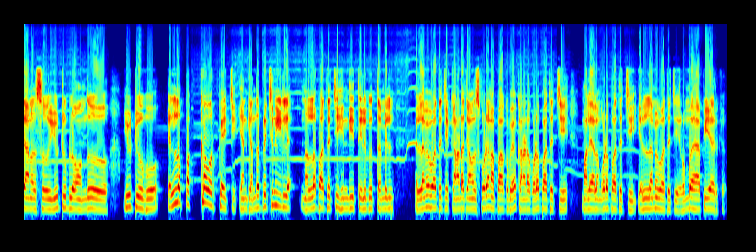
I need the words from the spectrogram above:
சேனல்ஸு யூடியூப்பில் வந்து யூடியூபு எல்லாம் பக்கா ஒர்க் ஆயிடுச்சு. எனக்கு எந்த பிரச்சனையும் இல்லை. நல்லா பார்த்துச்சு. ஹிந்தி தெலுங்கு தமிழ் எல்லாமே பார்த்துச்சு. கன்னடா சேனல்ஸ் கூட நான் பார்க்கவே கன்னடா கூட பார்த்துச்சு. மலையாளம் கூட பார்த்துச்சு. எல்லாமே பார்த்துச்சு. ரொம்ப ஹாப்பியாக இருக்குது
